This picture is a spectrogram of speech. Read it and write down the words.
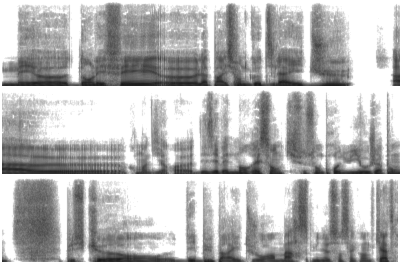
mais euh, dans les faits, l'apparition de Godzilla est due à euh, comment dire des événements récents qui se sont produits au Japon, puisque début, pareil, toujours en mars 1954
